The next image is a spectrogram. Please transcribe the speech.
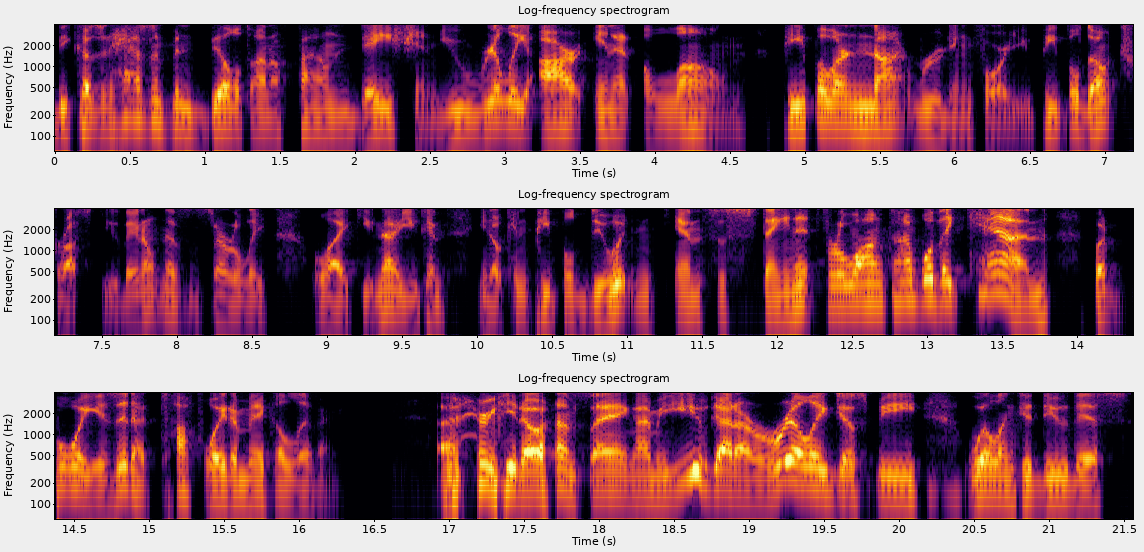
because it hasn't been built on a foundation. You really are in it alone. People are not rooting for you. People don't trust you. They don't necessarily like you. Now you can you know can people do it and, and sustain it for a long time? Well they can but boy is it a tough way to make a living uh, you know what i'm saying i mean you've got to really just be willing to do this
